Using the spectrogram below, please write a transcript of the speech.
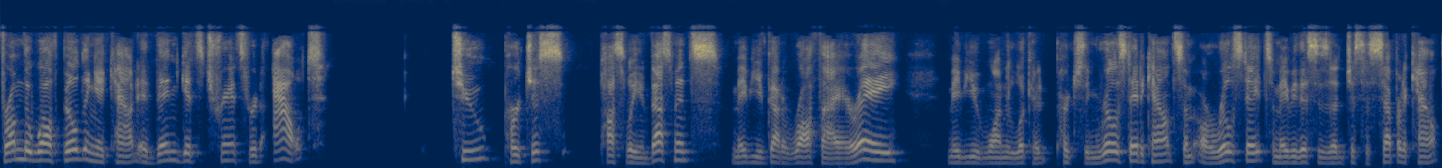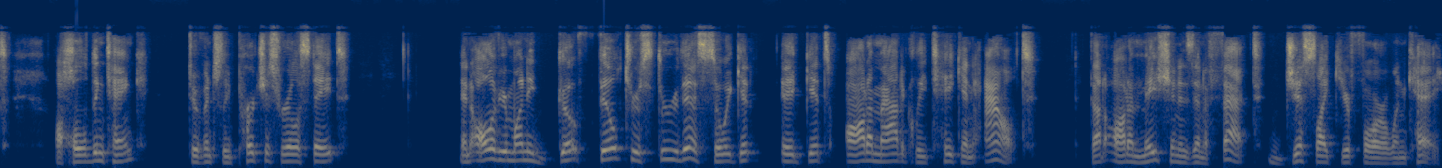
From the wealth building account, it then gets transferred out to purchase possibly investments. Maybe you've got a Roth IRA, Maybe you want to look at purchasing real estate accounts or real estate. So maybe this is a, just a separate account, a holding tank to eventually purchase real estate. And all of your money go filters through this so it get it gets automatically taken out. That automation is in effect just like your 401k.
